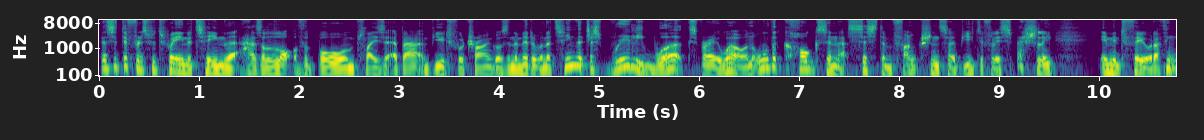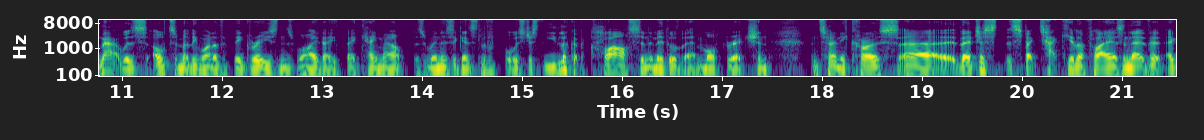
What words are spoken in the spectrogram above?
there's a difference between a team that has a lot of the ball and plays it about in beautiful triangles in the middle and a team that just really works very well. And all the cogs in that system function so beautifully, especially in midfield. I think that was ultimately one of the big reasons why they, they came out as winners against Liverpool. Is just that you look at the class in the middle there, Modric and, and Tony Kroos. Uh, they're just spectacular players. And they're, they're,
